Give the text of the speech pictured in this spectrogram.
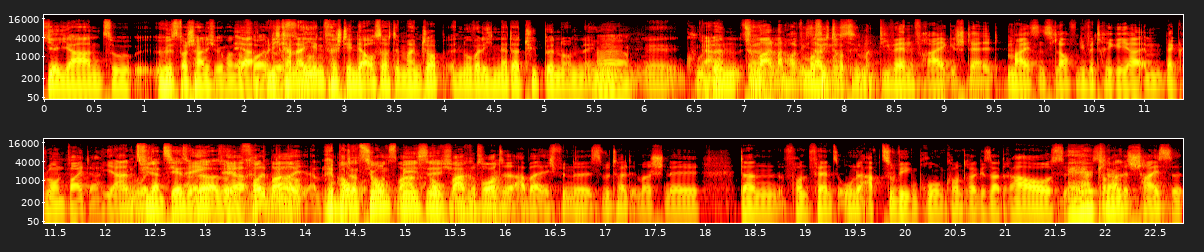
4 Jahren zu höchstwahrscheinlich irgendwann Ja, gefeuert Und ich kann da so. jeden verstehen, der auch sagt, in meinem Job, nur weil ich ein netter Typ bin und irgendwie Ja, äh, cool Ja. bin, Zumal äh, man häufig muss sagen ich trotzdem. muss, die werden freigestellt. Meistens laufen die Verträge ja im Background weiter. Ja, nur, finanziell so, ne? Also ja, voll bei, genau. auch- Reputationsmäßig Auch, auch, wahre und, Worte, aber ich finde, es wird halt immer schnell dann von Fans ohne abzuwägen pro und contra gesagt, raus, ja, ist doch alles scheiße.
